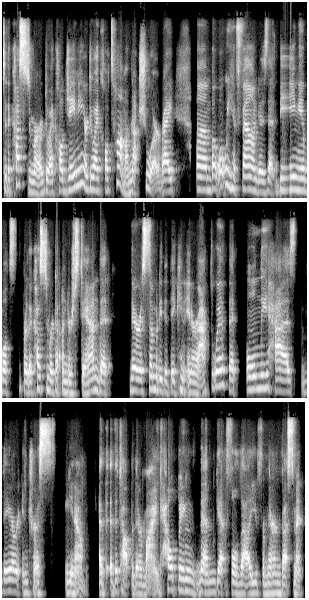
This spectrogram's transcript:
to the customer. Do i call jamie or do i call tom? I'm not sure right? Um, but what we have found is that being able to, for the customer to understand that there is somebody that they can interact with that only has their interests you know at, at the top of their mind helping them get full value from their investment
